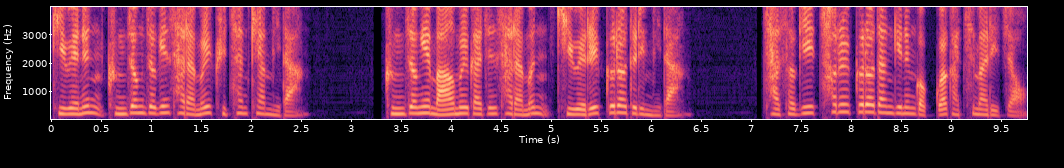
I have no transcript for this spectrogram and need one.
기회는 긍정적인 사람을 귀찮게 합니다. 긍정의 마음을 가진 사람은 기회를 끌어들입니다. 자석이 철을 끌어당기는 것과 같이 말이죠.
